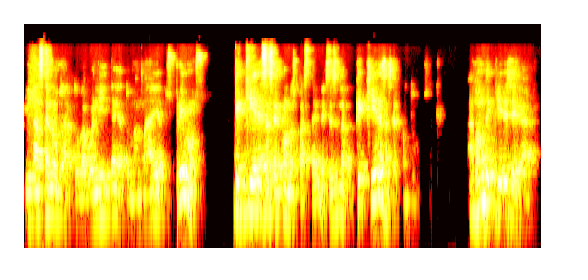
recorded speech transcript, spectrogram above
Y hácelos a tu abuelita y a tu mamá y a tus primos. ¿Qué quieres hacer con los pasteles? es la, ¿Qué quieres hacer con tu música? ¿A dónde quieres llegar?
